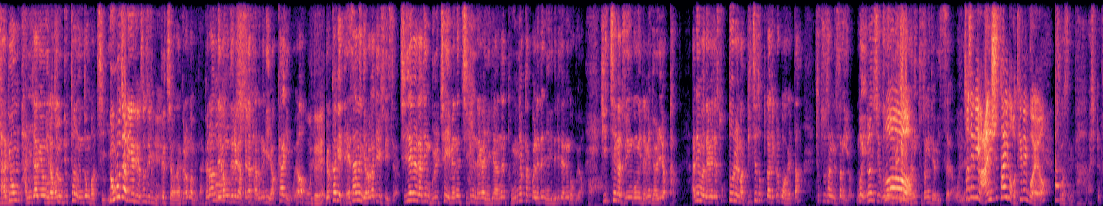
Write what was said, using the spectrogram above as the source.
작용 반작용이라고 하는 뉴턴 운동 법칙이. 너무 잘 이해돼요 선생님 아, 그런 겁니다. 그런 내용들을 갖다가 다루는 게 역학이고요. 오 네? 역학의 대상은 여러 가지일 수 있어요. 질량을 가진 물체이면은 지금 내가 얘기하는 동력학 관련된 얘기들이 되는 거고요. 와. 기체가 주인공이 되면 열역학. 아니면 뭐 내가 이제 속도를 막 빛의 속도까지 끌고 가겠다. 특수상대성 이론. 뭐 이런 식으로 어! 원이 구성이 되어 있어요. 원래. 선생님 아인슈타인은 어떻게 된 거예요? 죽었습니다. 아쉽게도.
